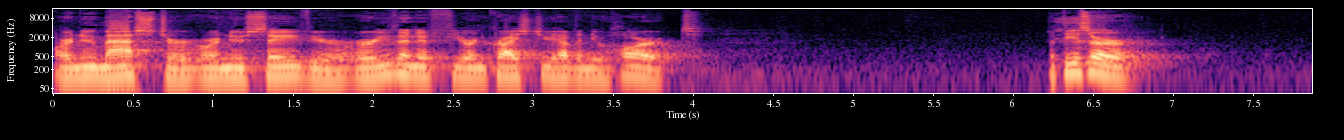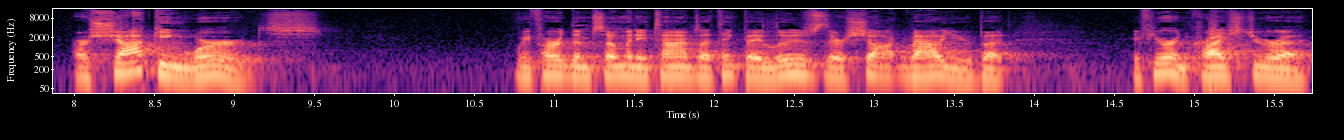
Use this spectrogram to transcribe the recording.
or a new master, or a new savior, or even if you're in Christ, you have a new heart. But these are, are shocking words. We've heard them so many times, I think they lose their shock value. But if you're in Christ, you're a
